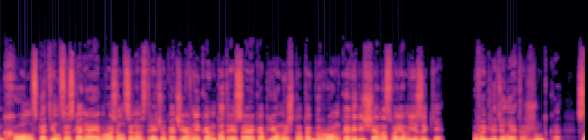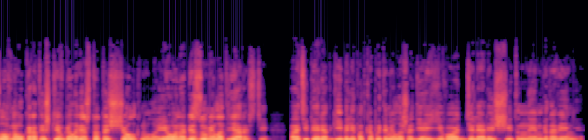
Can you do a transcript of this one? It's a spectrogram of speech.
Гхол скатился с коня и бросился навстречу кочевникам, потрясая копьем и что-то громко вереща на своем языке. Выглядело это жутко, словно у коротышки в голове что-то щелкнуло, и он обезумел от ярости, а теперь от гибели под копытами лошадей его отделяли считанные мгновения.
